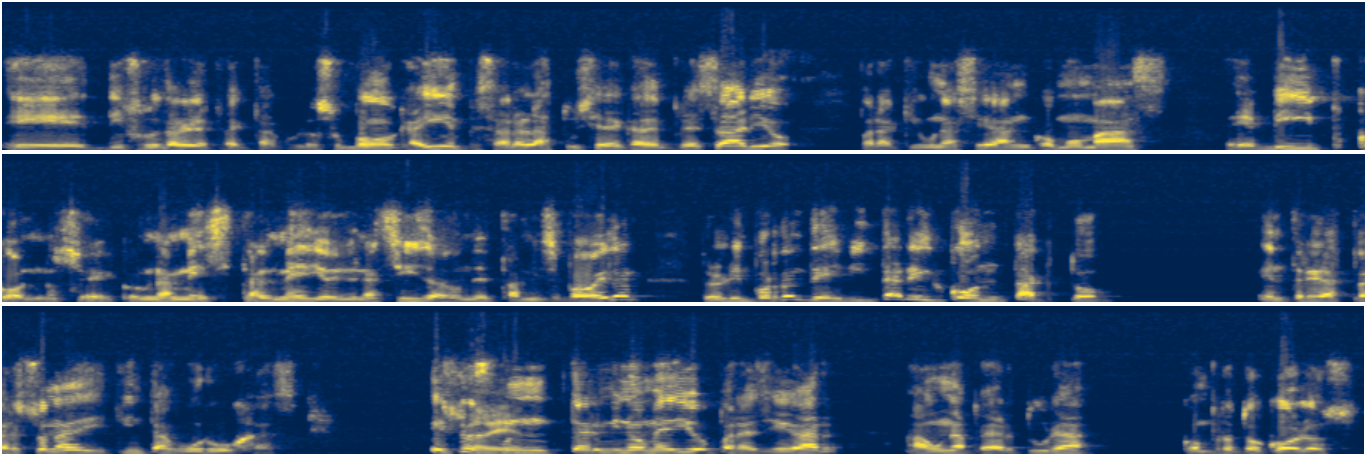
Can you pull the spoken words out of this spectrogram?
eh, disfrutar el espectáculo. Supongo que ahí empezará la astucia de cada empresario para que unas sean como más eh, VIP, con, no sé, con una mesita al medio y una silla donde también se puede bailar, pero lo importante es evitar el contacto entre las personas de distintas burbujas. Eso es un término medio para llegar a una apertura con protocolos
